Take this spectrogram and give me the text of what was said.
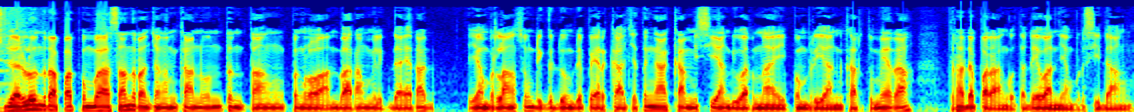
Sudah lun rapat pembahasan rancangan kanun tentang pengelolaan barang milik daerah yang berlangsung di gedung DPRK Aceh Tengah Kamis siang diwarnai pemberian kartu merah terhadap para anggota dewan yang bersidang.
